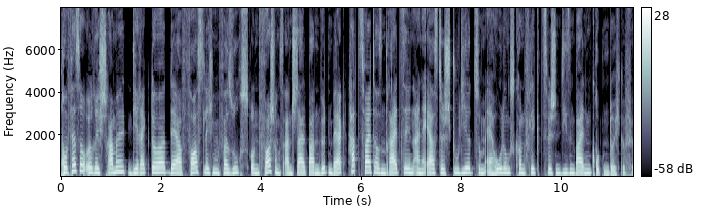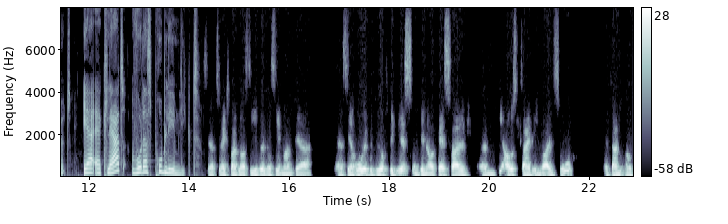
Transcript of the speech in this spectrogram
Professor Ulrich Schrammel, Direktor der Forstlichen Versuchs- und Forschungsanstalt Baden-Württemberg, hat 2013 eine erste Studie zum Erholungskonflikt zwischen diesen beiden Gruppen durchgeführt. Er erklärt, wo das Problem liegt. Es ist ja zunächst mal plausibel, dass jemand, der äh, sehr ruhebedürftig ist und genau deshalb ähm, die Auszeit im Wald sucht, dann auf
